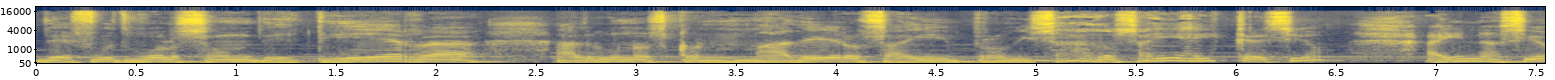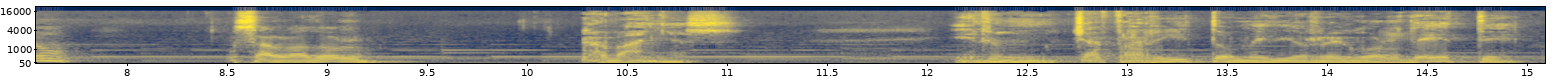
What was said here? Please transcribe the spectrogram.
de, fútbol son de tierra, algunos con maderos ahí improvisados, ahí, ahí creció, ahí nació Salvador Cabañas, era un chaparrito medio regordete,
